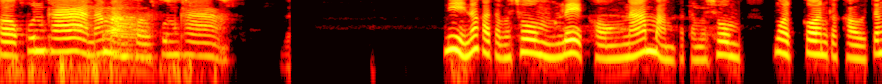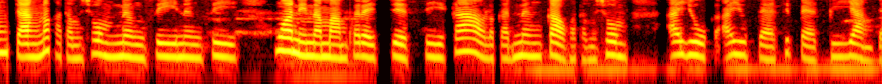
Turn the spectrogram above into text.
ขอบคุณค่ะน้ำหม่ำขอบคุณค่ะ นี่เนาะคะธรรมชม เลขของน้ำหม่ำกับธรรมชมงวดก่อนกับเขาจังๆเนาะค่ะธรรมชมหนึ่งสี่หนึ่งสี่งวดนี้น้ำหม่ำก็ได้เจ็ดสี่เก้าแล้วก็หนึ่งเก้าค่ะธรรมชม อายุก็อายุแปดสิบแปดปีอย่างแป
